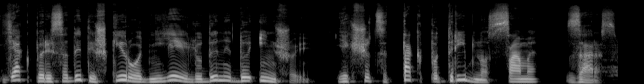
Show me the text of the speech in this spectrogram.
Як пересадити шкіру однієї людини до іншої, якщо це так потрібно саме зараз?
